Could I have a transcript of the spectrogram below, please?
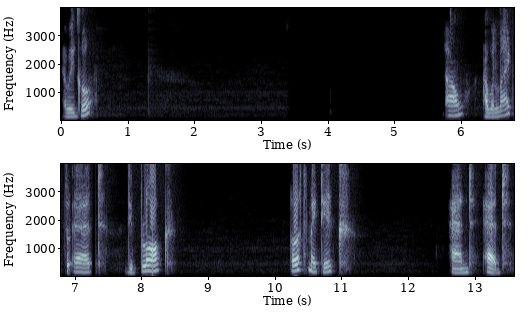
There we go. Now I would like to add the block arithmetic and add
